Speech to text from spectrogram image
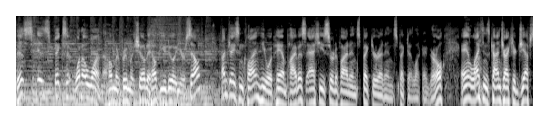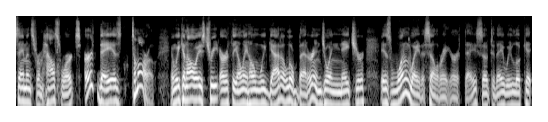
this is Fix It 101, the home improvement show to help you do it yourself. I'm Jason Klein here with Pam Pybus, ASHI certified inspector at Inspect It Like a Girl, and licensed contractor Jeff Simmons from Houseworks. Earth Day is tomorrow, and we can always treat Earth, the only home we've got, a little better. Enjoying nature is one way to celebrate Earth Day. So today we look at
